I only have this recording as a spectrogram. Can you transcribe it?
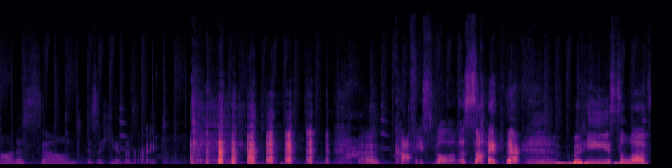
honest sound is a human right." Uh, coffee spilled on the side there, but he used to love.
